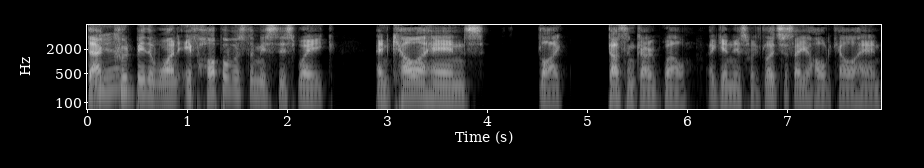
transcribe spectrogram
That Yeah. could be the one. If Hopper was to miss this week and Callahan's like doesn't go well again this week, let's just say you hold Callahan,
